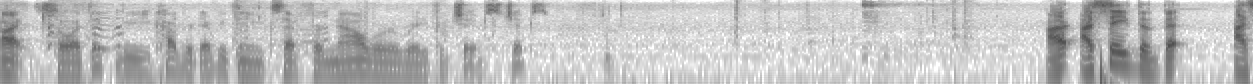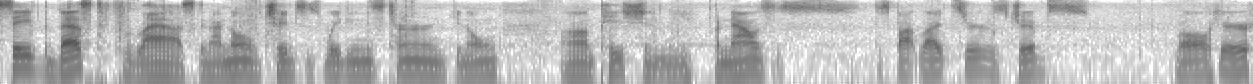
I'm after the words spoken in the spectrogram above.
Alright, so I think we covered everything except for now we're ready for chips. Chibs. I I saved the best I saved the best for last, and I know Chibs is waiting his turn, you know, um, patiently. But now it's, the spotlight's yours, Chibs. We're all here.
